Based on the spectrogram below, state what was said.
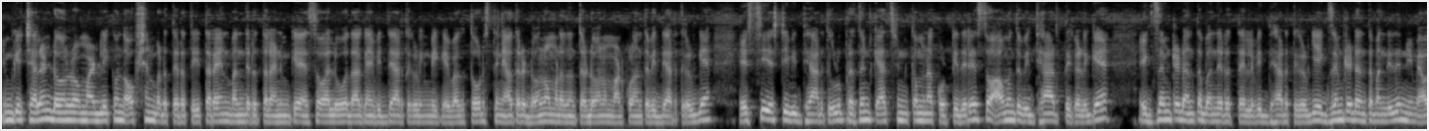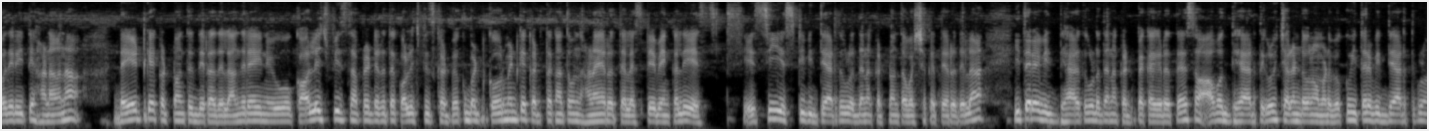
ನಿಮಗೆ ಚಲನ್ ಡೌನ್ಲೋಡ್ ಮಾಡಲಿಕ್ಕೆ ಒಂದು ಆಪ್ಷನ್ ಬರ್ತಿರುತ್ತೆ. ಈ ಥರ ಏನು ಬಂದಿರುತ್ತಲ್ಲ ನಿಮಗೆ? ಸೊ ಅಲ್ಲಿ ಹೋದಾಗ ವಿದ್ಯಾರ್ಥಿಗಳಿಗೆ ಇವಾಗ ತೋರಿಸ್ತೀನಿ ಯಾವ ಥರ ಡೌನ್ಲೋಡ್ ಮಾಡೋದಂತ ಡೌನ್ಲೋಡ್ ಮಾಡ್ಕೊಳ್ಳೋಂಥ ವಿದ್ಯಾರ್ಥಿಗಳಿಗೆ ಎಸ್ ಸಿ ಎಸ್ ಟಿ ವಿದ್ಯಾರ್ಥಿಗಳು ಪ್ರೆಸೆಂಟ್ ಕ್ಯಾಸ್ಟ್ ಇನ್ಕಮ್ನ ಕೊಟ್ಟಿದ್ದಾರೆ. ಸೊ ಆ ಒಂದು ವಿದ್ಯಾರ್ಥಿಗಳಿಗೆ ಎಕ್ಸಮ್ಟೆಡ್ ಅಂತ ಬಂದಿರುತ್ತೆ ಅಲ್ಲಿ ವಿದ್ಯಾರ್ಥಿಗಳಿಗೆ. ಎಕ್ಸಮ್ಟೆಡ್ ಅಂತ ಬಂದಿದ್ದು ನೀವು ಯಾವುದೇ ರೀತಿ ಹಣನ ಡಯಟ್ಗೆ ಕಟ್ಟುವಂಥದ್ದು ಇರೋದಿಲ್ಲ. ಅಂದರೆ ನೀವು ಕಾಲೇಜ್ ಫೀಸ್ ಸಪ್ರೇಟ್ ಇರುತ್ತೆ ಕಾಲೇಜ್ ಫೀಸ್ ಕಟ್ಟಬೇಕು ಬಟ್ ಗೌರ್ಮೆಂಟ್ಗೆ ಕಟ್ತಕ್ಕಂಥ ಒಂದು ಹಣ ಇರುತ್ತಲ್ಲ ಎಸ್ ಬಿ ಬ್ಯಾಂಕಲ್ಲಿ S S C, S T ವಿದ್ಯಾರ್ಥಿಗಳು ಅದನ್ನು ಕಟ್ಟುವಂಥ ಅವಶ್ಯಕತೆ ಇರೋದಿಲ್ಲ. ಇತರೆ ವಿದ್ಯಾರ್ಥಿಗಳು ಅದನ್ನು ಕಟ್ಟಬೇಕಾಗಿರುತ್ತೆ ಸೊ ಆ ವಿದ್ಯಾರ್ಥಿಗಳು ಚಲನ್ ಡೌನ್ ಮಾಡಬೇಕು. ಇತರೆ ವಿದ್ಯಾರ್ಥಿಗಳು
